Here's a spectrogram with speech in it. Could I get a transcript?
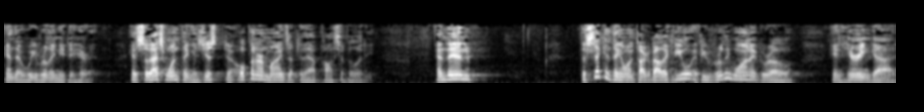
and that we really need to hear it. And so that's one thing is just to open our minds up to that possibility. And then the second thing I want to talk about, like if you, if you really want to grow in hearing God,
